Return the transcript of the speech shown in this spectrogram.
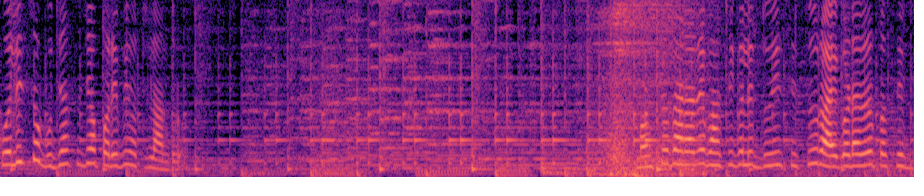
পুলিশর বুঝাসুঝা পরে বি হটিলা আন্দোলন ବଂଶଧାରାରେ ଭାସିଗଲେ ଦୁଇ ଶିଶୁ ରାୟଗଡ଼ାର ପ୍ରସିଦ୍ଧ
